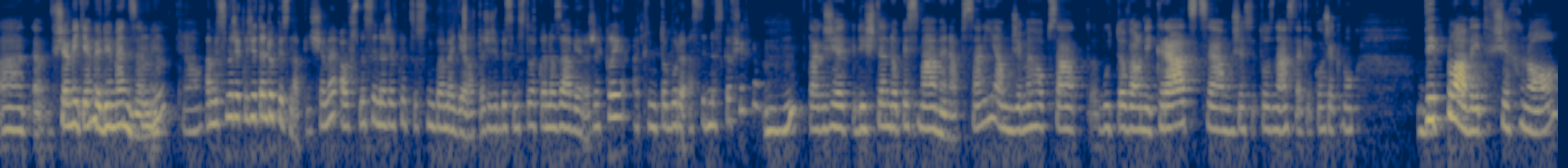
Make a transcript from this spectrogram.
eh, všemi těmi dimenzemi. Mhm. Jo? A my jsme řekli, že ten dopis napíšeme a už jsme si neřekli, co s ním budeme dělat. Takže že bychom si to takhle na závěr řekli a tím to bude asi dneska všechno. Mhm. Takže když ten dopis máme napsaný a můžeme ho psát buď to velmi krátce a může se to z nás tak jako řeknu vyplavit všechno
